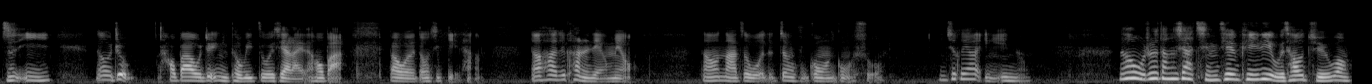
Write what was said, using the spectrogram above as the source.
之一。然后就好吧，我就硬着头皮坐下来，然后把把我的东西给他。然后他就看了两秒，然后拿着我的政府公文跟我说：“你这个要影印哦。”然后我就当下晴天霹雳，我超绝望。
